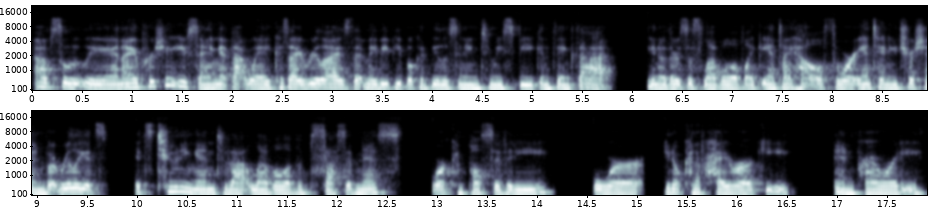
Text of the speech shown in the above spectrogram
Absolutely. And I appreciate you saying it that way because I realize that maybe people could be listening to me speak and think that, you know, there's this level of like anti-health or anti-nutrition, but really it's it's tuning into that level of obsessiveness or compulsivity or, you know, kind of hierarchy and priority.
